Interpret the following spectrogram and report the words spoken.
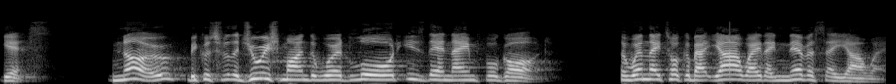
yes. No, because for the Jewish mind, the word Lord is their name for God. So when they talk about Yahweh, they never say Yahweh.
